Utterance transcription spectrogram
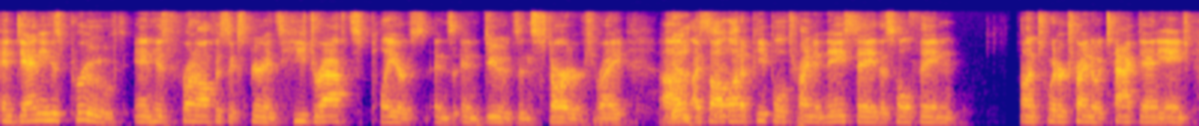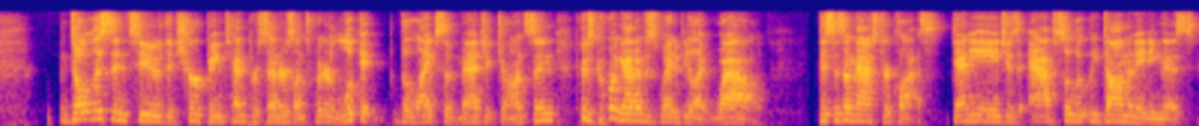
and Danny has proved in his front office experience he drafts players and and dudes and starters, right? Um, yeah. I saw a lot of people trying to naysay this whole thing on Twitter trying to attack Danny Ainge. Don't listen to the chirping 10 percenters on Twitter. Look at the likes of Magic Johnson, who's going out of his way to be like, wow, this is a masterclass. Danny Ainge is absolutely dominating this.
